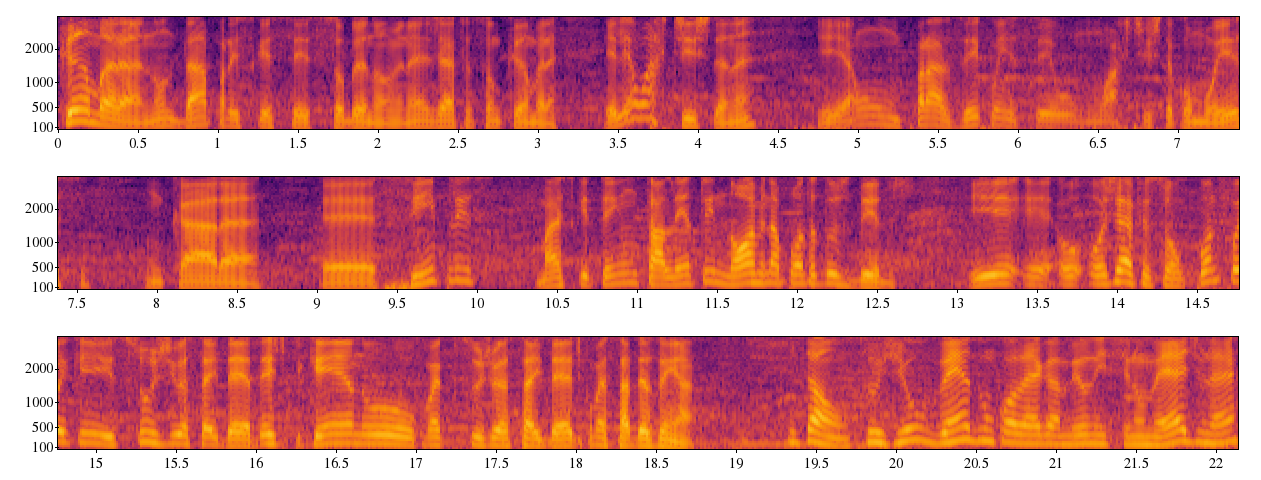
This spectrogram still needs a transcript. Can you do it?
Câmara. Não dá para esquecer esse sobrenome, né? Jefferson Câmara. Ele é um artista, né? E é um prazer conhecer um artista como esse, um cara é, simples, mas que tem um talento enorme na ponta dos dedos. E, ô, Jefferson, quando foi que surgiu essa ideia? Desde pequeno, como é que surgiu essa ideia de começar a desenhar? Então, surgiu vendo um colega meu no ensino médio, né?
